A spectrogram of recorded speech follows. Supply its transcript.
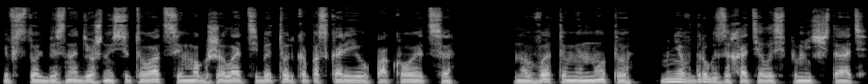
и в столь безнадежной ситуации мог желать тебе только поскорее упокоиться. Но в эту минуту мне вдруг захотелось помечтать.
